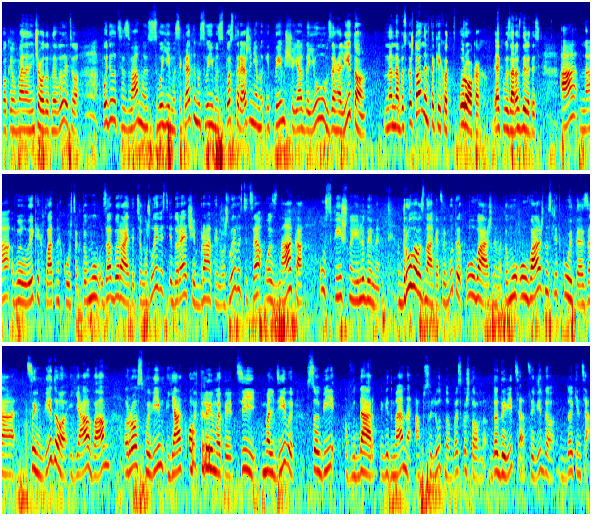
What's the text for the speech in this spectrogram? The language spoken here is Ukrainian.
поки в мене нічого тут не вилетіло, поділитися з вами своїми секретами, своїми спостереженнями і тим, що я даю взагалі-то не на безкоштовних таких от уроках, як ви зараз дивитесь, а на великих платних курсах. Тому забирайте цю можливість, і, до речі, брати можливості це ознака. Успішної людини. Друга ознака це бути уважними. Тому уважно слідкуйте за цим відео. Я вам розповім, як отримати ці Мальдіви собі в дар від мене абсолютно безкоштовно. Додивіться це відео до кінця.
